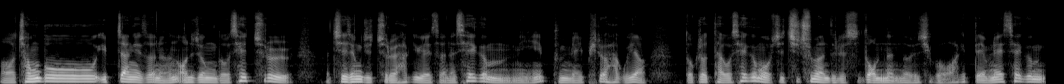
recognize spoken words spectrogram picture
어, 정부 입장에서는 어느 정도 세출을 재정 지출을 하기 위해서는 세금이 분명히 필요하고요. 또 그렇다고 세금 없이 지출만 드릴 수도 없는 노릇이고 하기 때문에 세금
